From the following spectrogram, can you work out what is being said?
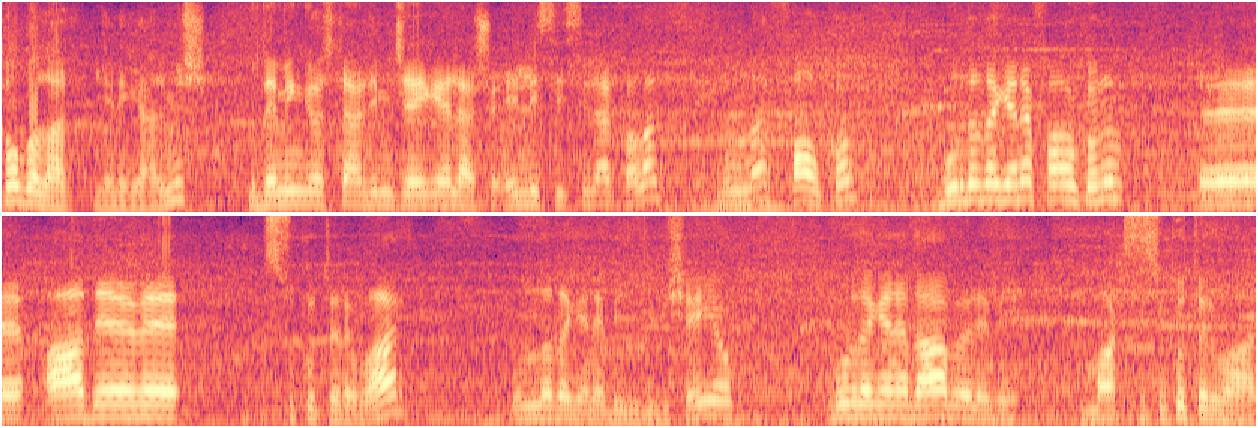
Togolar yeni gelmiş. Bu demin gösterdiğim CG'ler, şu 50 cc'ler falan bunlar Falcon. Burada da gene Falcon'un e, ADV scooter'ı var. Bunda da gene bilgi bir şey yok. Burada gene daha böyle bir maxi scooter var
